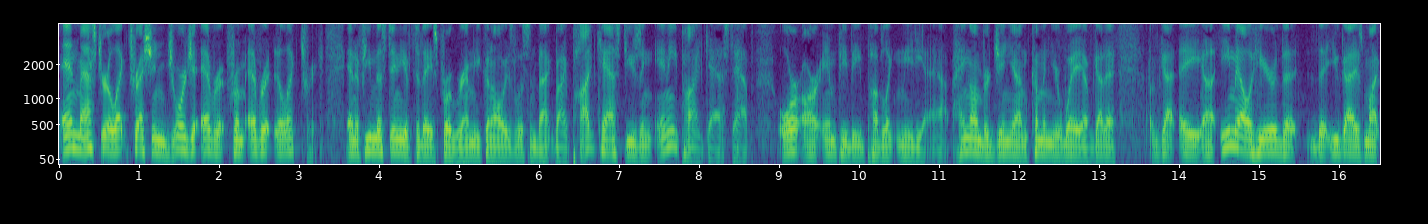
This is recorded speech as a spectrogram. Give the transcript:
and master electrician Georgia Everett from Everett Electric. And if you missed any of today's program, you can always listen back by podcast using any podcast app or our MPB Public Media app. Hang on, Virginia, I'm coming your way. I've got a, I've got a uh, email here that that you guys might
